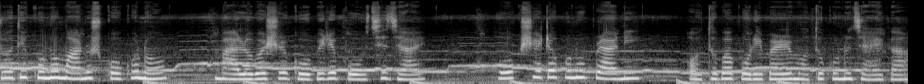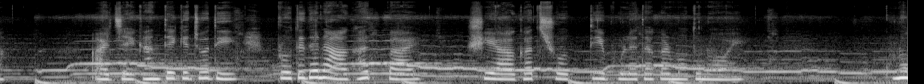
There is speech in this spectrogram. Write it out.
যদি কোনো মানুষ কখনো ভালোবাসার গভীরে পৌঁছে যায়, হোক সেটা কোনো প্রাণী অথবা পরিবারের মতো কোনো জায়গা। আর যেখান থেকে যদি প্রতিদিন আঘাত পায়, সে আঘাত সত্যি ভুলে থাকার মতো নয়। কোনো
